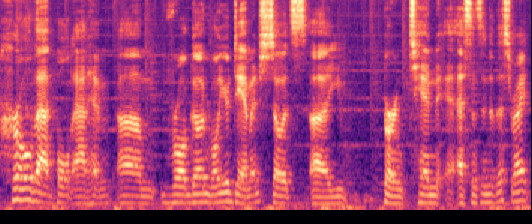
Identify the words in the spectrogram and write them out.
hurl that bolt at him. Um, roll, go and roll your damage. So it's uh, you burn ten essence into this, right?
